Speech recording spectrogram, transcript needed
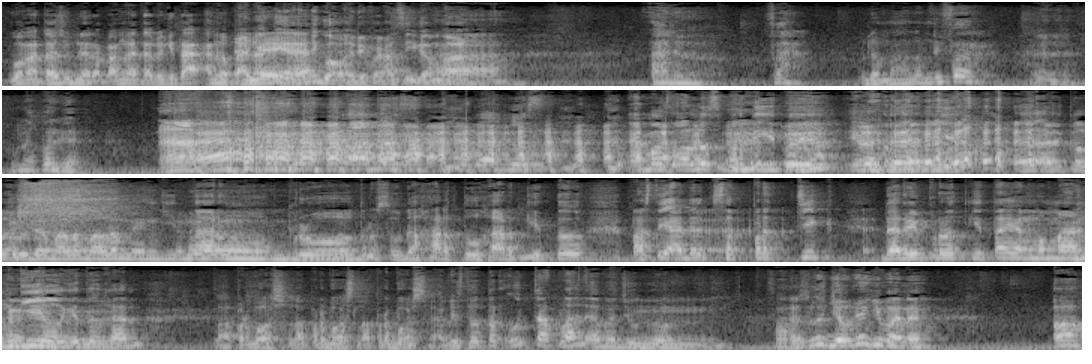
Gue nggak tahu sih benar apa enggak, tapi kita anggap Ya, aja nanti ya. nanti gue klarifikasi gampang Ah. Aduh, Far, udah malam nih Far. Eh. Lu lapar gak? Ah. bagus, bagus. Emang selalu seperti itu ya yang terjadi ya. Eh, kalau udah malam-malam main gitar, ngobrol, terus udah heart to heart gitu, pasti ada sepercik dari perut kita yang memanggil gitu kan. Lapar bos, lapar bos, lapar bos. Habis itu terucap lah sama Jugo. Far, Terus lu jawabnya gimana? oh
